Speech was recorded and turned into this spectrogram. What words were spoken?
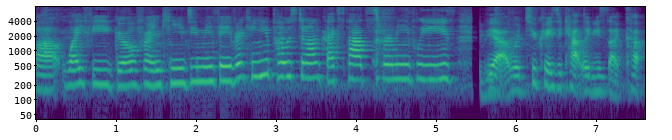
uh, wifey, girlfriend, can you do me a favor? Can you post it on FEXPATs for me, please? Yeah, we're two crazy cat ladies that ca-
